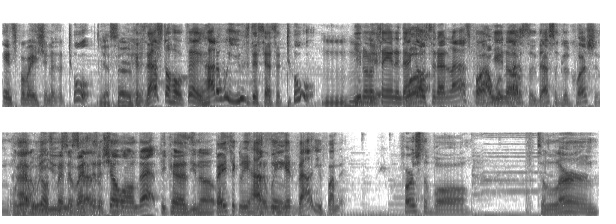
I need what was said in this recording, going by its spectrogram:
inspiration as a tool. yes sir Because that's the whole thing. How do we use this as a tool? mm-hmm. You know what I'm saying? And that Well, goes to that last part. I would- you know, that's a that's a good question. yeah, How do we're we gonna spend the rest of the show tool? on that because You know, basically, how I do we get value from it? First of all, to learn,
